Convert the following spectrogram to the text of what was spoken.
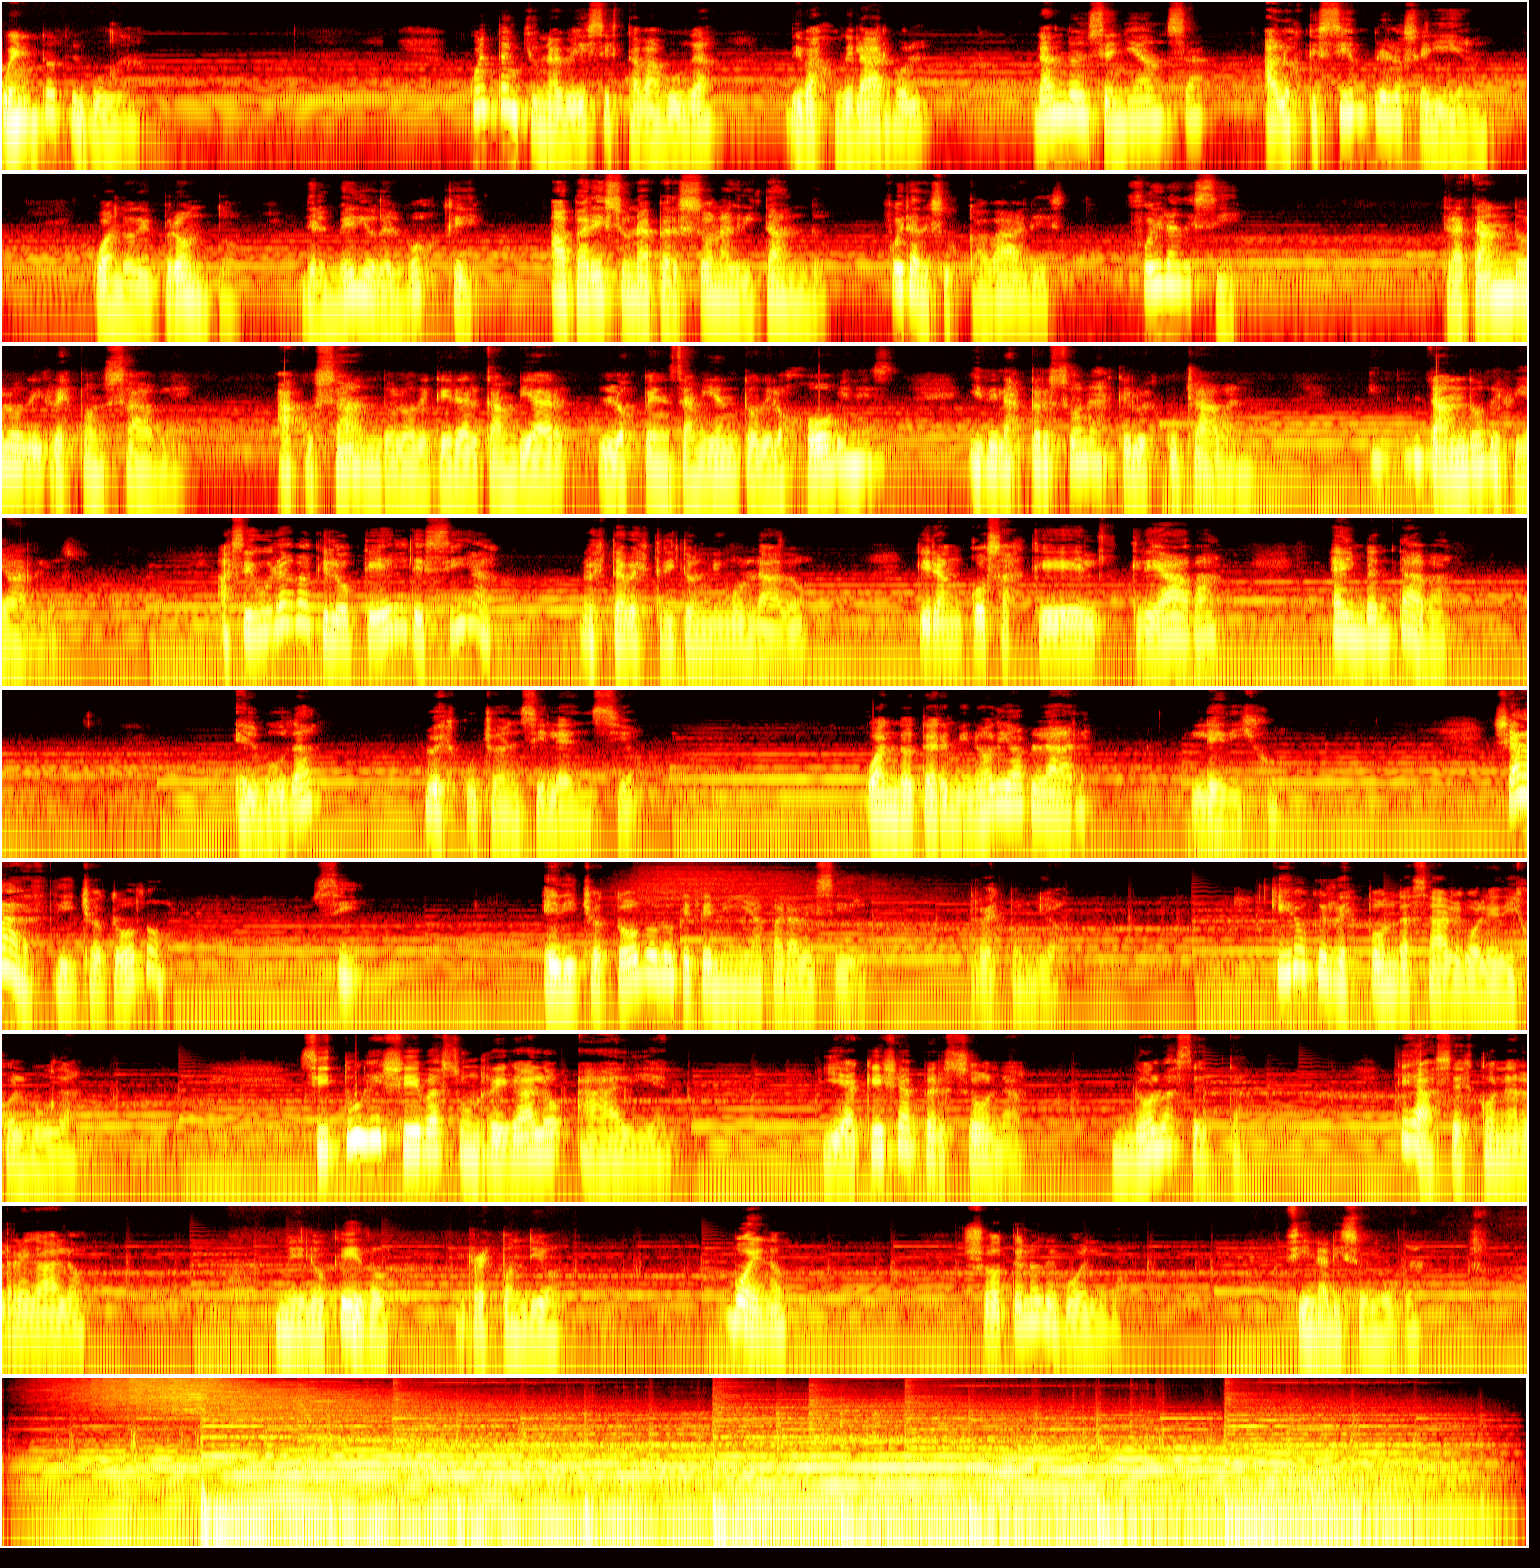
Cuento del Buda. Cuentan que una vez estaba Buda debajo del árbol, dando enseñanza a los que siempre lo seguían, cuando de pronto, del medio del bosque, aparece una persona gritando, fuera de sus cabales, fuera de sí, tratándolo de irresponsable, acusándolo de querer cambiar los pensamientos de los jóvenes y de las personas que lo escuchaban, intentando desviarlos. Aseguraba que lo que él decía no estaba escrito en ningún lado, que eran cosas que él creaba e inventaba. El Buda lo escuchó en silencio. Cuando terminó de hablar, le dijo, ¿Ya has dicho todo? Sí, he dicho todo lo que tenía para decir, respondió. Quiero que respondas algo, le dijo el Buda. Si tú le llevas un regalo a alguien y aquella persona no lo acepta, ¿qué haces con el regalo? Me lo quedo, respondió. Bueno, yo te lo devuelvo, finalizó el Buda.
